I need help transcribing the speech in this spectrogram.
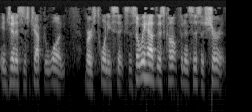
in Genesis chapter 1, verse 26. And so we have this confidence, this assurance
